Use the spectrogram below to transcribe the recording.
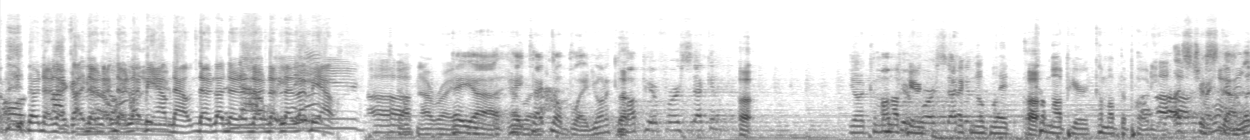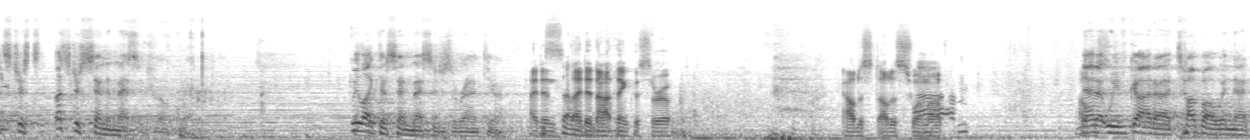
no, no, no, no, guys, no, no, no, let me out now. No, no, no, no, no, no, no, let me out. Stop that right. Hey, uh, hey. Technoblade, you want to come Uh, up here for a second? Uh, You want to come, Come up, up here, here, for a second? Technoblade. Uh. Come up here. Come up the podium. let's just, uh, let's just, let's just send a message real quick. We like to send messages around here. I didn't. So I did not think this through. I'll just. I'll just swim up. Um, Now that we've got uh, Tubbo in that,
